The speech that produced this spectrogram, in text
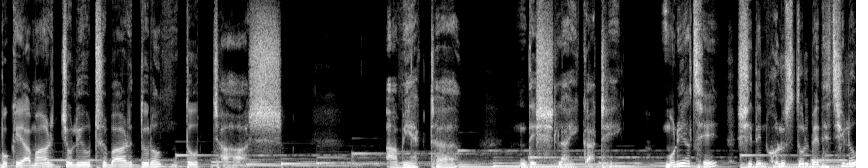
বুকে আমার জ্বলে উঠবার দুরন্ত উচ্ছ্বাস। আমি একটা দেশলাই কাঠি। মনে আছে সেদিন হলুস্তুল বেঁধেছিল,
